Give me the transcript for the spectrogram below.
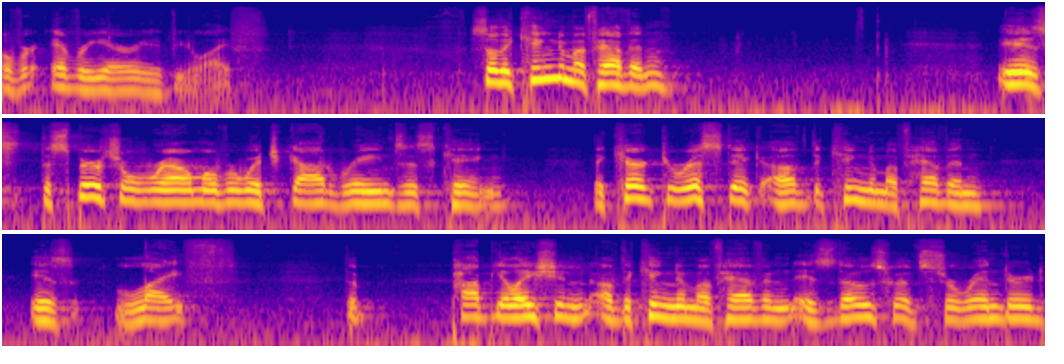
over every area of your life. So, the kingdom of heaven is the spiritual realm over which God reigns as king. The characteristic of the kingdom of heaven is life. Population of the kingdom of heaven is those who have surrendered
